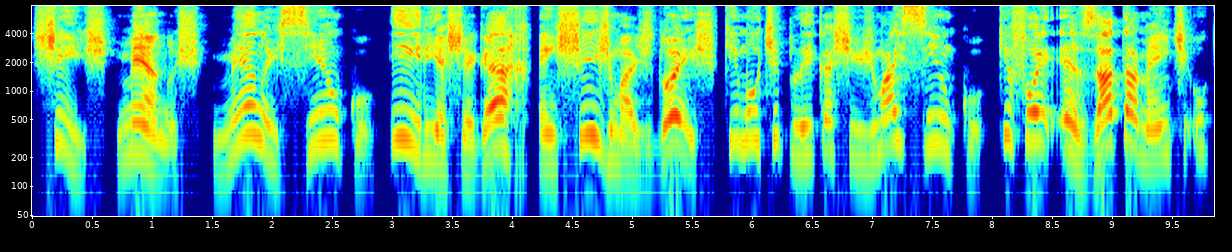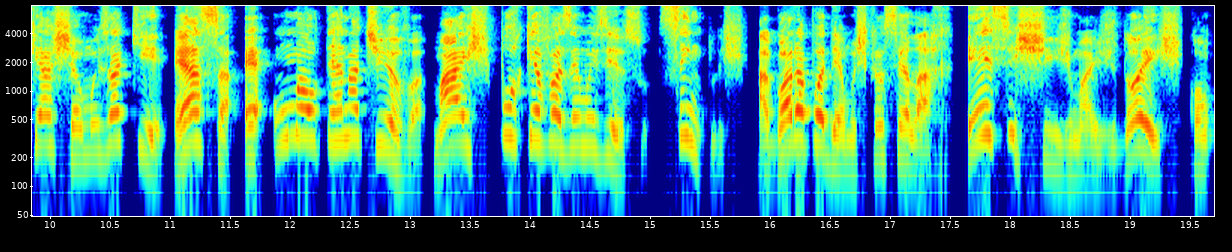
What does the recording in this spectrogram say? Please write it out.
x menos menos 5, e iria chegar em x mais 2, que multiplica x mais 5, que foi exatamente o que achamos aqui. Essa é uma alternativa, mas por que fazemos isso? Simples. Agora, podemos cancelar esse x mais 2 com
